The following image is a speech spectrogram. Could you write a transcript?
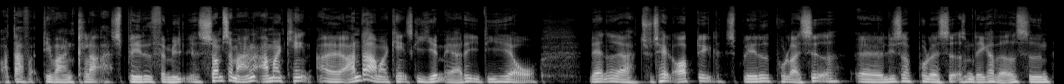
og der, det var en klar splittet familie, som så mange amerikan, øh, andre amerikanske hjem er det i de her år. Landet er totalt opdelt, splittet, polariseret, øh, lige så polariseret, som det ikke har været siden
